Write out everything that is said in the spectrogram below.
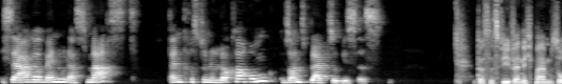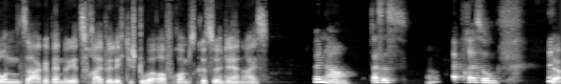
ich sage, wenn du das machst, dann kriegst du eine Lockerung, sonst bleibt so wie es ist. Das ist wie wenn ich meinem Sohn sage, wenn du jetzt freiwillig die Stube aufräumst, kriegst du hinterher ein Eis. Genau, das ist. Erpressung. Ja.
